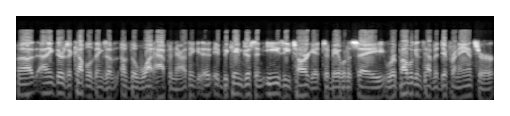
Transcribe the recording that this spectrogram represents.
Well, I think there's a couple of things of, of the what happened there. I think it, it became just an easy target to be able to say Republicans have a different answer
